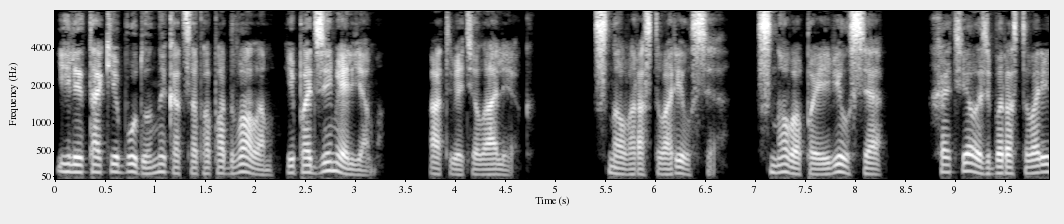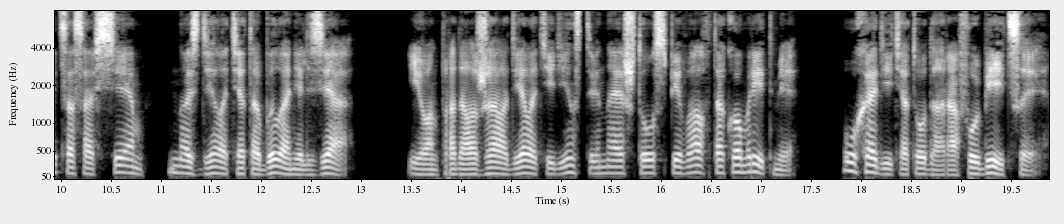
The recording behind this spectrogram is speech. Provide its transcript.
или так и буду ныкаться по подвалам и подземельям», — ответил Олег. Снова растворился, снова появился. Хотелось бы раствориться совсем, но сделать это было нельзя. И он продолжал делать единственное, что успевал в таком ритме — уходить от ударов убийцы.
